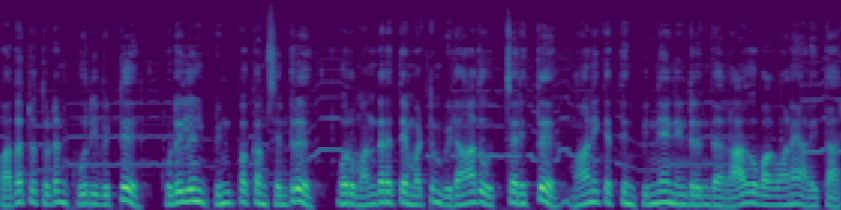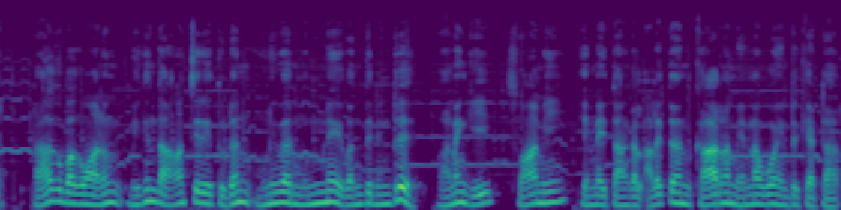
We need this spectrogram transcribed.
பதற்றத்துடன் கூறிவிட்டு குடிலின் பின்பக்கம் சென்று ஒரு மந்திரத்தை மட்டும் விடாது உச்சரித்து மாணிக்கத்தின் பின்னே நின்றிருந்த ராகு பகவானை அழைத்தார். ராகு பகவானும் மிகுந்த ஆச்சரியத்துடன் முனிவர் முன்னே வந்து நின்று வணங்கி சுவாமி என்னை தாங்கள் அழைத்ததன் காரணம் என்னவோ? என்று கேட்டார்.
